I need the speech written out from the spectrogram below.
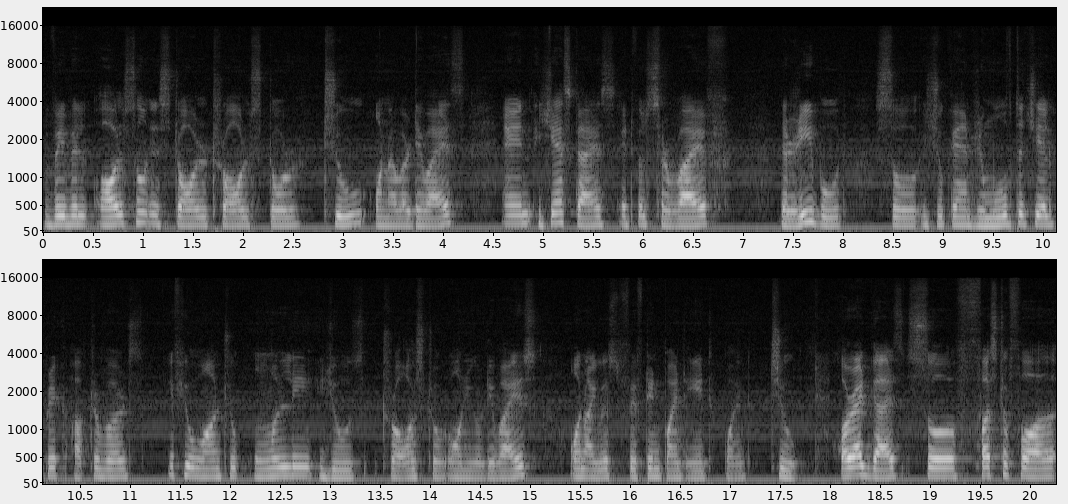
we will also install troll store 2 on our device. And yes guys it will survive the reboot. So you can remove the jailbreak afterwards if you want to only use troll store on your device on iOS 15.8.2 alright guys so first of all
